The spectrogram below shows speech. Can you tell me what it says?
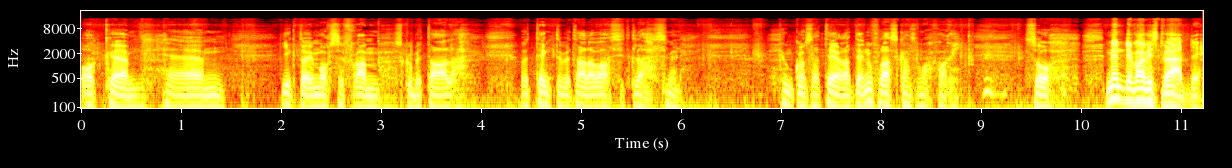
och ähm, gick då i morse fram och skulle betala och tänkte betala varsitt glas men hon konstaterade att det är nog flaskan som har farit. Så, men det var visst värt det.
